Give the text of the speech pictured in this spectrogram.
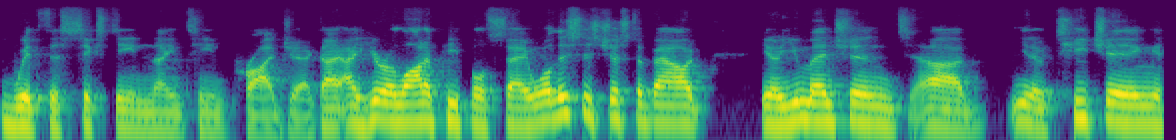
with the 1619 project? I, I, hear a lot of people say, well, this is just about, you know, you mentioned, uh, you know, teaching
